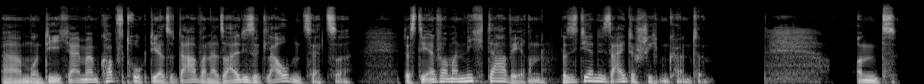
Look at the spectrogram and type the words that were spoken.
ähm, und die ich ja in meinem Kopf trug, die also da waren, also all diese Glaubenssätze, dass die einfach mal nicht da wären, dass ich die an die Seite schieben könnte. Und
